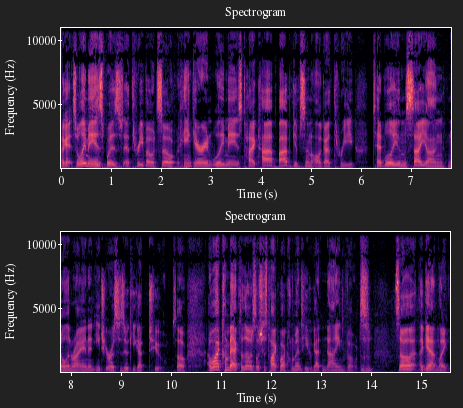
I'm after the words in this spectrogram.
Okay, so Willie Mays was at three votes. So Hank Aaron, Willie Mays, Ty Cobb, Bob Gibson all got three. Ted Williams, Cy Young, Nolan Ryan, and Ichiro Suzuki got two. So I want to come back to those. Let's just talk about Clemente, who got nine votes. So uh, again, like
